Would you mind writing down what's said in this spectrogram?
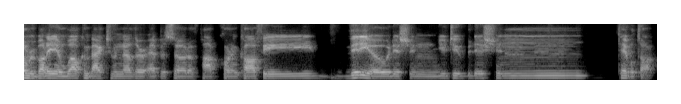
everybody, and welcome back to another episode of Popcorn and Coffee Video Edition, YouTube Edition, Table Talk.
